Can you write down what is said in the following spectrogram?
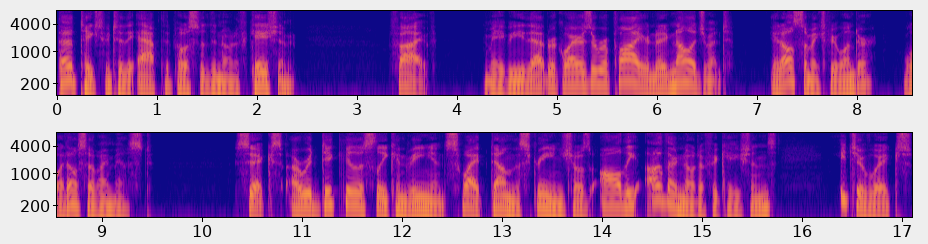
that takes me to the app that posted the notification. Five, Maybe that requires a reply or an acknowledgement. It also makes me wonder what else have I missed? 6. A ridiculously convenient swipe down the screen shows all the other notifications, each of which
